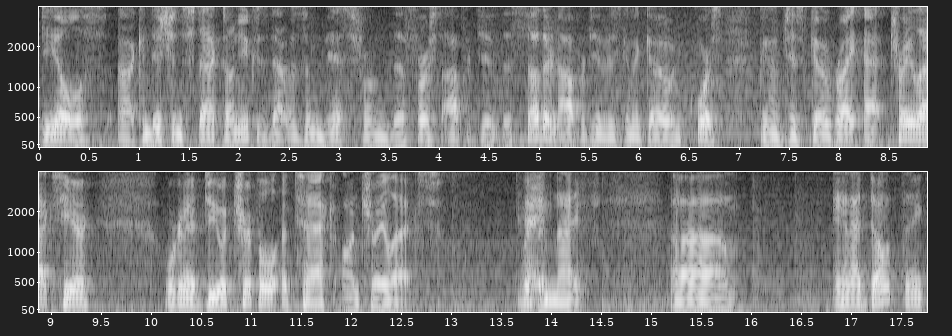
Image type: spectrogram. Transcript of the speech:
deals, uh, conditions stacked on you because that was a miss from the first operative. The southern operative is going to go, and of course, going to just go right at Trelax here. We're going to do a triple attack on Trelax with Okay. the knife. Um, and I don't think.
